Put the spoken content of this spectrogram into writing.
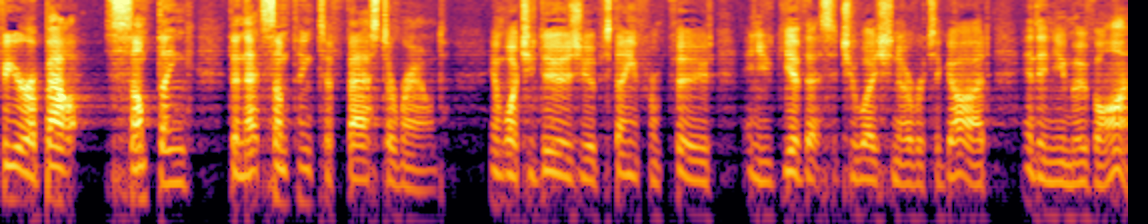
fear about something, then that's something to fast around. And what you do is you abstain from food and you give that situation over to God and then you move on.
